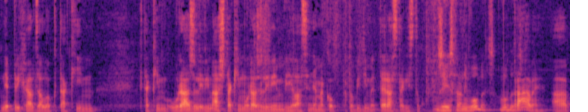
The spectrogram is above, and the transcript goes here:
neprichádzalo k takým, k takým urážlivým, až takým urážlivým vyhláseniam, ako to vidíme teraz, takisto... Z jej strany vôbec? No vôbec. No práve. A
